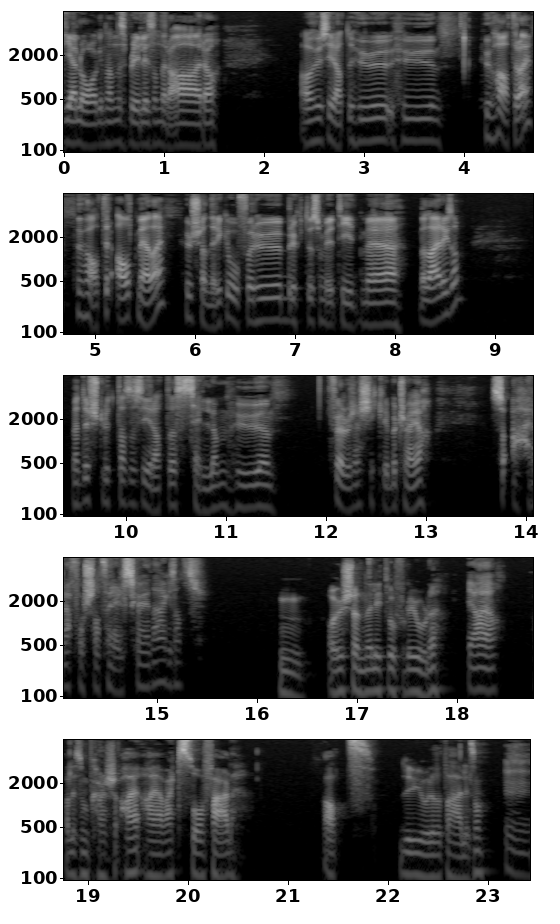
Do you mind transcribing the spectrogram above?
dialogen hennes blir litt sånn rar. Og, og hun sier at hun, hun, hun hater deg. Hun hater alt med deg. Hun skjønner ikke hvorfor hun brukte så mye tid med, med deg, liksom. Men til slutt altså sier hun at selv om hun føler seg skikkelig betraya, så er hun fortsatt forelska i deg, ikke sant? Mm. Og hun skjønner litt hvorfor du gjorde det. Ja, ja. Og liksom, kanskje, har, jeg, har jeg vært så fæl at du gjorde dette her, liksom? Mm.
